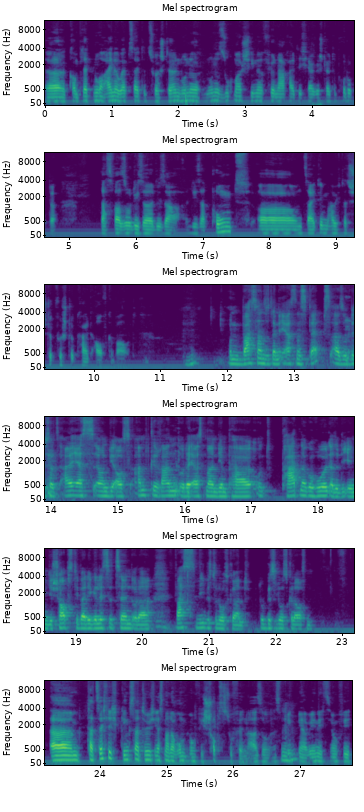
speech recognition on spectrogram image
äh, komplett nur eine Webseite zu erstellen, nur eine, nur eine Suchmaschine für nachhaltig hergestellte Produkte das war so dieser, dieser, dieser Punkt äh, und seitdem habe ich das Stück für Stück halt aufgebaut. Mhm. Und was waren so deine ersten Steps? Also bist du als allererstes irgendwie aufs Amt gerannt oder erstmal dir ein paar Partner geholt, also die eben die Shops, die bei dir gelistet sind oder was, wie bist du losgerannt? Du bist losgelaufen? Ähm, tatsächlich ging es natürlich erstmal darum, irgendwie Shops zu finden. Also es mhm. bringt mir ja wenig, irgendwie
